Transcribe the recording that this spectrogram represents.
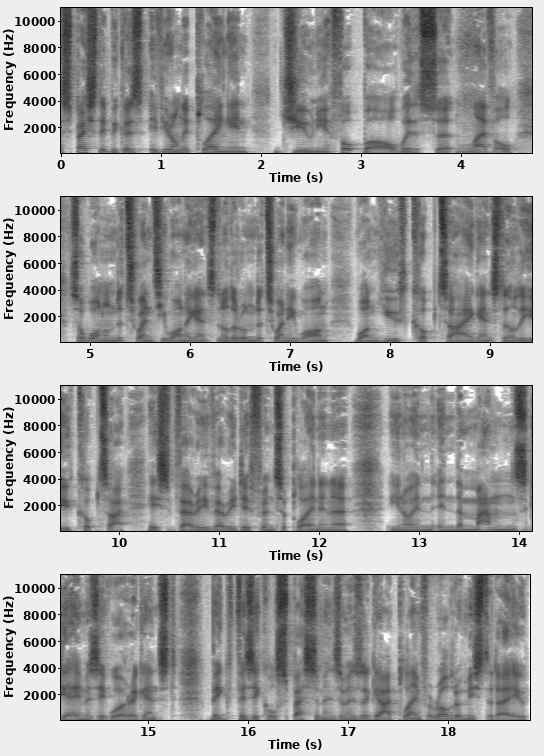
especially because if you're only playing in junior football with a certain level, so one under 21 against another under 21, one youth cup tie against another youth cup tie, it's very, very different to playing in a, you know, in, in the man's game, as it were, against big physical specimens. I mean, there's a guy playing for Rotherham yesterday who,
